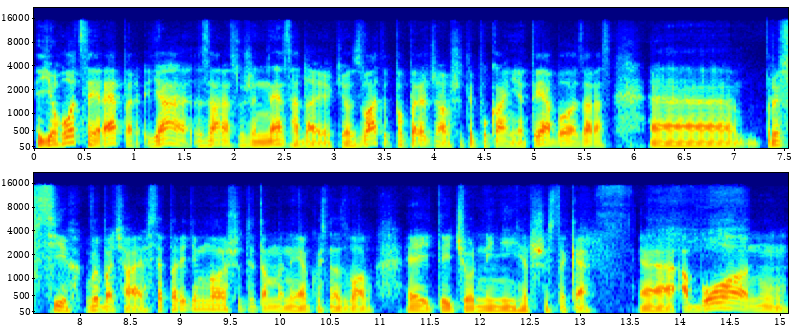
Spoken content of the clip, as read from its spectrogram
Його цей репер, я зараз уже не згадаю, як його звати. Попереджав, що типу Канія, ти або зараз е, при всіх вибачаєшся переді мною, що ти там мене якось назвав Ей, ти чорний нігер, щось таке. Е, або, ну,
